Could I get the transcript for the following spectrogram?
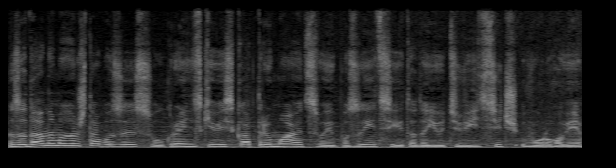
За даними Генштабу ЗСУ, українські війська тримають свої позиції та дають відсіч ворогові.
